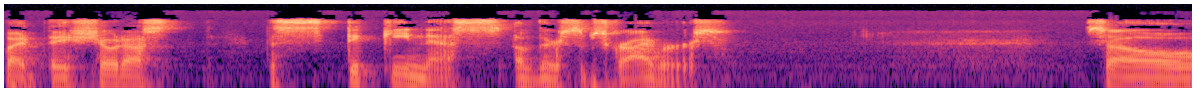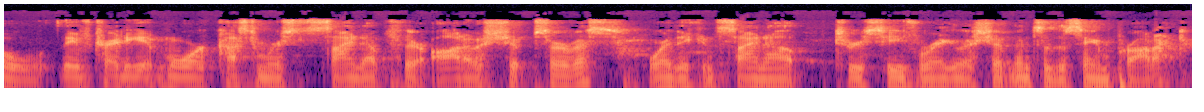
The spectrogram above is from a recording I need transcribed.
but they showed us the stickiness of their subscribers. So they've tried to get more customers signed up for their auto ship service, where they can sign up to receive regular shipments of the same product,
